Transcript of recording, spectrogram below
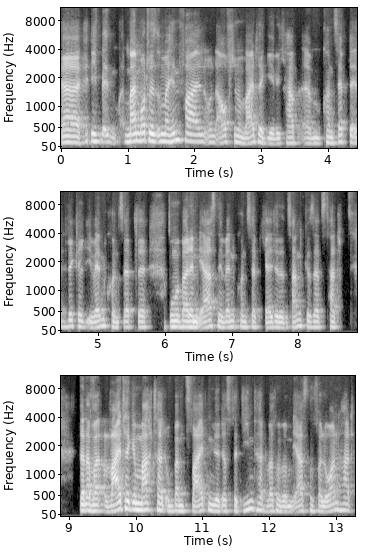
Äh, ich, mein Motto ist immer hinfallen und aufstehen und weitergehen. Ich habe ähm, Konzepte entwickelt, Eventkonzepte, wo man bei dem ersten Eventkonzept Geld in den Sand gesetzt hat, dann aber weitergemacht hat und beim zweiten wieder das verdient hat, was man beim ersten verloren hat.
